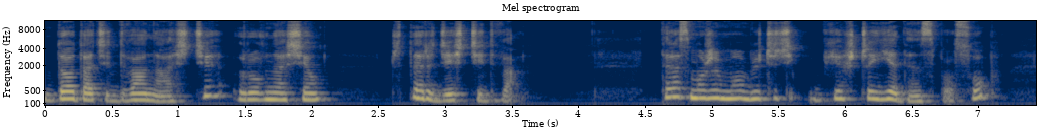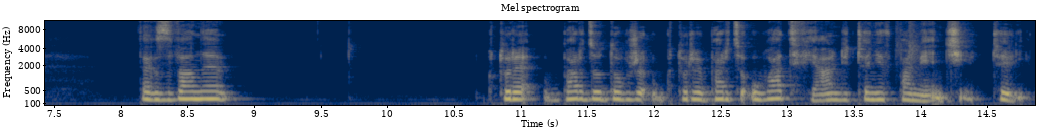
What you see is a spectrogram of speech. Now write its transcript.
dodać 12 równa się 42. Teraz możemy obliczyć w jeszcze jeden sposób, tak zwany które bardzo dobrze, które bardzo ułatwia liczenie w pamięci, czyli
